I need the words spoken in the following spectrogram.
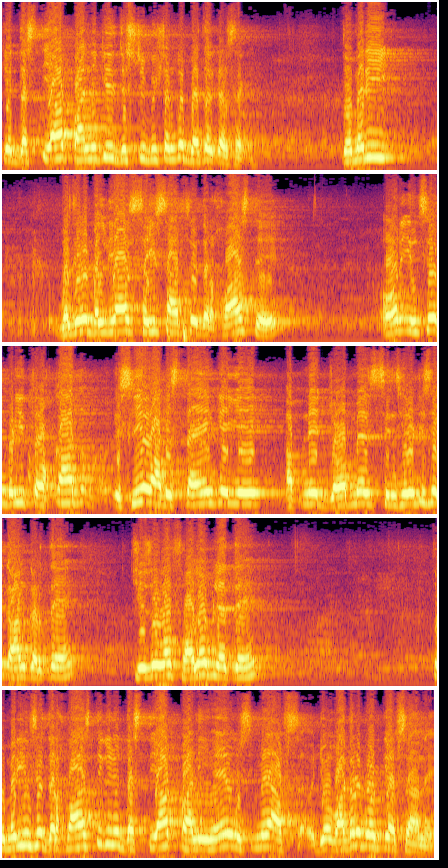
کہ دستیاب پانی کی ڈسٹریبیوشن کو بہتر کر سکیں۔ تو میری وزیر بلدیات سعید صاحب سے درخواست ہے اور ان سے بڑی توقعات اس لیے وابستہ ہیں کہ یہ اپنے جاب میں سنسیریٹی سے کام کرتے ہیں، چیزوں کو فالو اپ لیتے ہیں۔ تو میری ان سے درخواست تھی کہ جو دستیاب پانی ہے، اس میں جو واٹر بورڈ کے افسران ہیں،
